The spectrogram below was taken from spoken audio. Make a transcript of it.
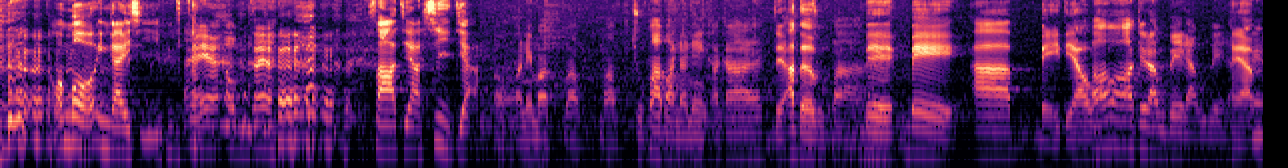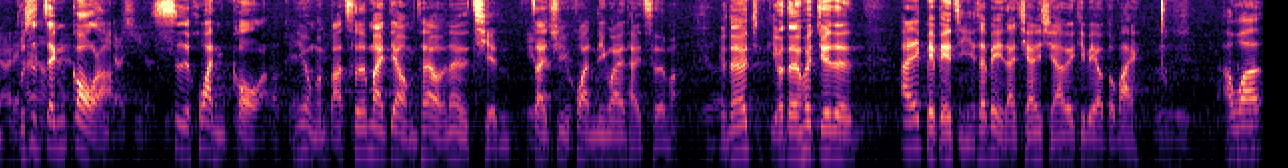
我无应该是毋知知影，我毋知啊。三只四只，哦，安尼嘛嘛嘛九百万安尼，加加。对，啊，得卖卖啊卖掉，哦哦，对啦，有卖啦，有卖啦。哎呀有卖啦，不是真购啦是换购啊因为我们把车卖掉，我们才有那个钱再去换另外一台车嘛。有的人有的人会觉得，啊，你白白钱，会使买一台车，你想要去买奥多拜，嗯啊，我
